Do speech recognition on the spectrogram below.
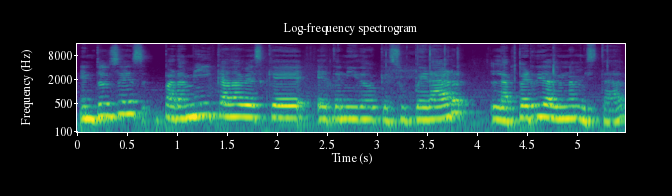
Entonces, para mí, cada vez que he tenido que superar la pérdida de una amistad,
